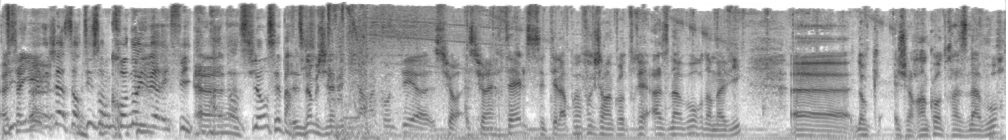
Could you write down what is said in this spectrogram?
Ah, ça y est. Dites-moi, j'ai sorti son chrono, il vérifie. attention, c'est parti. Non mais je l'avais déjà raconté euh, sur sur RTL. C'était la première fois que j'ai rencontré Aznavour dans ma vie. Euh, donc je rencontre Aznavour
